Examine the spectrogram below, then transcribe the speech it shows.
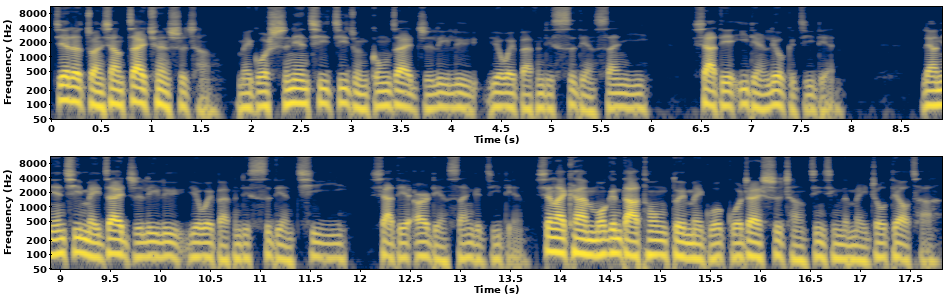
接着转向债券市场，美国十年期基准公债殖利率约为百分之四点三一，下跌一点六个基点；两年期美债殖利率约为百分之四点七一，下跌二点三个基点。先来看摩根大通对美国国债市场进行的每周调查。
